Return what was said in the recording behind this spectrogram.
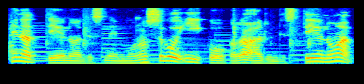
ヘナっていうのはですね、ものすごいいい効果があるんです。っていうのは、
